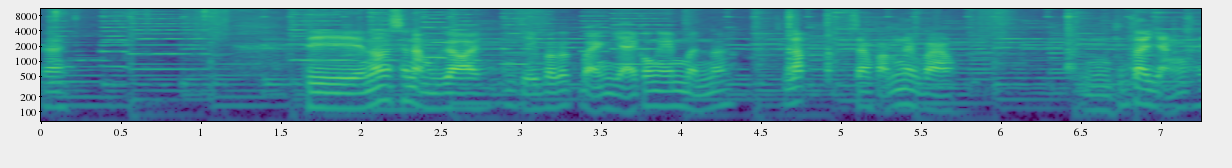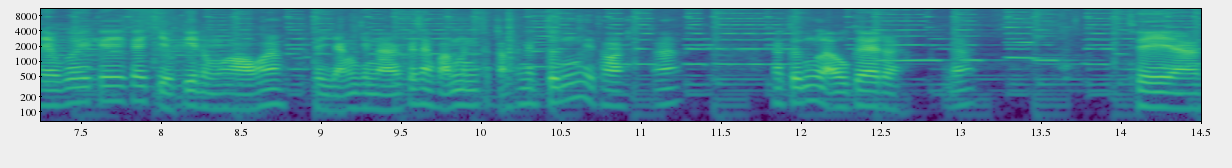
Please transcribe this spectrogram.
Đây. Thì nó sẽ nằm rồi anh chị và các bạn dạy con em mình á, lắp sản phẩm này vào. Ừ, chúng ta dặn theo cái cái cái chiều kia đồng hồ ha. Thì dặn chừng nào cái sản phẩm mình cảm thấy nó cứng thì thôi. Đó. Nó cứng là ok rồi. Đó. Thì à,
